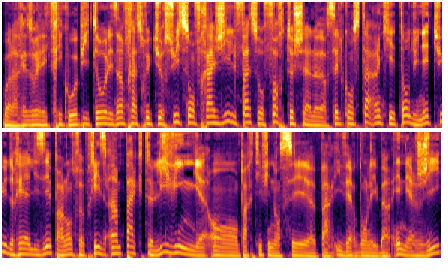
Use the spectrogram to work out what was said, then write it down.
Voilà, réseau électrique ou hôpitaux, les infrastructures suisses sont fragiles face aux fortes chaleurs. C'est le constat inquiétant d'une étude réalisée par l'entreprise Impact Living, en partie financée par Yverdon-les-Bains Énergie.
